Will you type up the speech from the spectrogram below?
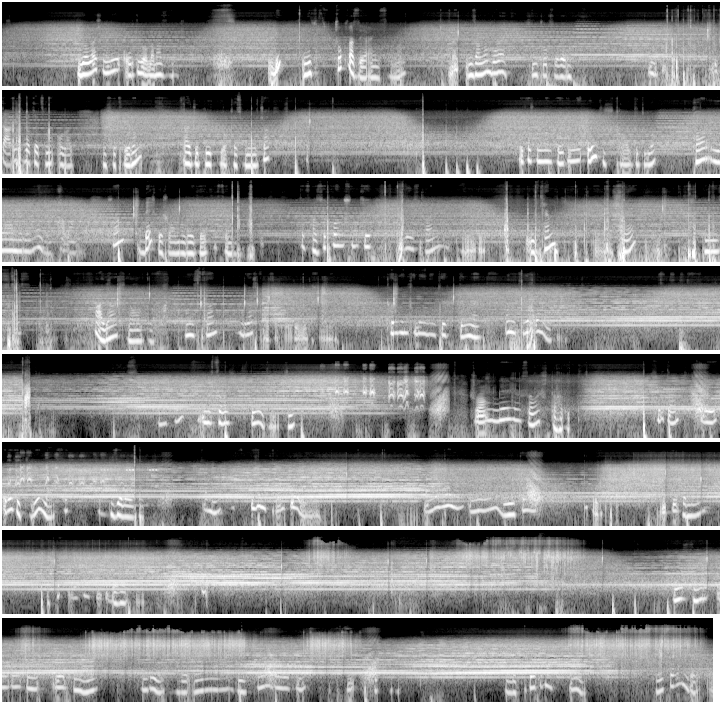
Diyorlar şimdi ordu yollamazlar. Bir nüfus çok fazla ya insanlar. Ben insanların bu şeyi çok severim. Bir daha bir yok etme olay yaşatıyorum. Sadece büyük bir yok etme olacak. Birkaç bundan koydum ve 10 kişi kaldı diyor. Kar yağmuruna yakalan. Şu an 5-5 olmalı sanırım. De fazla koymuşum ki resmen ülkem e, şey bayağı şey oldu. O yüzden biraz fazla koyduğumu düşünüyorum. Kör bilgilerini girdim ve 12'ye 10 savaş istemediğim için şu an bir savaş daha bekliyorum. Şuradan ele geçiriyorlarsa güzel olacak. Ama böyle hala onların boyutu bir zaman Neyse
